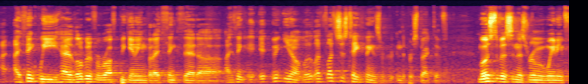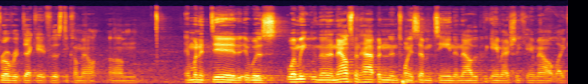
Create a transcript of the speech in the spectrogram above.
I- I think we had a little bit of a rough beginning, but I think that uh, I think it, it, you know let, let's just take things into perspective. Most of us in this room were waiting for over a decade for this to come out, um, and when it did, it was when we when the announcement happened in 2017, and now that the game actually came out, like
